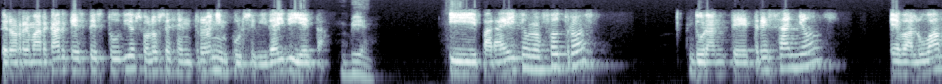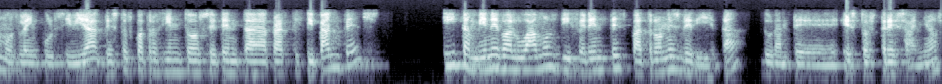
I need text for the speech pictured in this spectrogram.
Pero remarcar que este estudio solo se centró en impulsividad y dieta. Bien. Y para ello nosotros, durante tres años, evaluamos la impulsividad de estos 470 participantes y también evaluamos diferentes patrones de dieta durante estos tres años.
